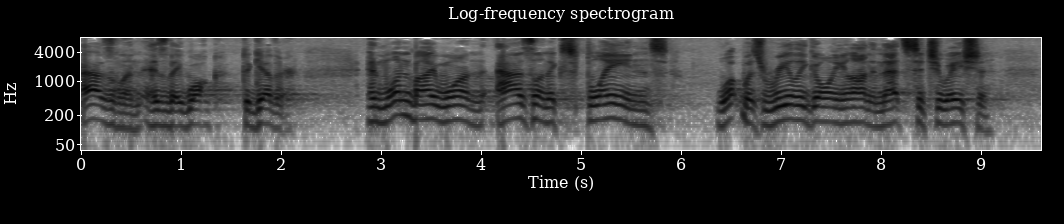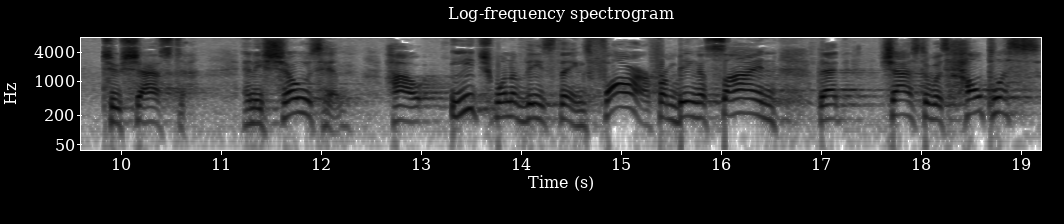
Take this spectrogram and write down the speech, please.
Aslan as they walk together. And one by one, Aslan explains what was really going on in that situation to Shasta. And he shows him how each one of these things, far from being a sign that Shasta was helpless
